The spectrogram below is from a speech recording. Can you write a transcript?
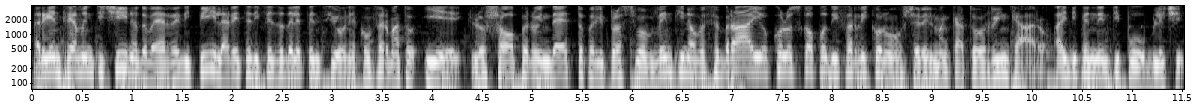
Rientriamo in Ticino dove RDP, la rete difesa delle pensioni, ha confermato ieri lo sciopero indetto per il prossimo 29 febbraio con lo scopo di far riconoscere il mancato rincaro ai dipendenti pubblici.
